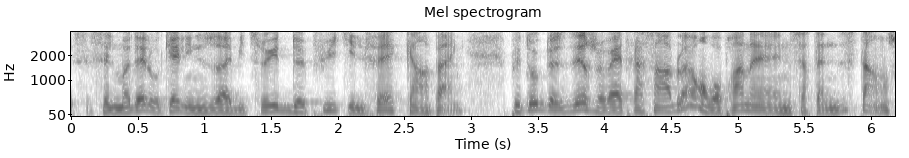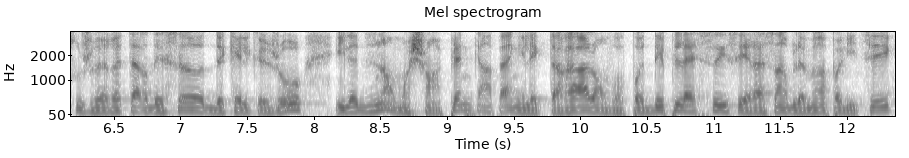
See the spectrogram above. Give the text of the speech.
c'est le modèle auquel il nous a habitués depuis qu'il fait campagne. Plutôt que de se dire je vais être rassembleur, on va prendre une certaine distance ou je vais retarder ça de quelques jours. Il a dit non, moi je suis en pleine campagne électorale, on va pas déplacer ces rassemblements politiques.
